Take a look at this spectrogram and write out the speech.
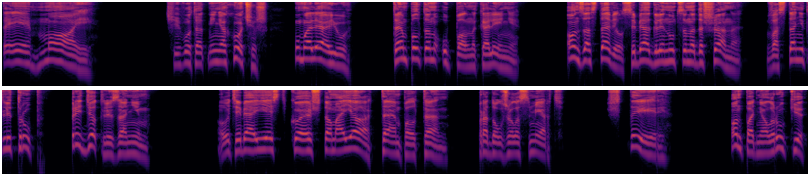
Ты мой. «Чего ты от меня хочешь? Умоляю!» Темплтон упал на колени. Он заставил себя оглянуться на Дэшана. Восстанет ли труп? Придет ли за ним? «У тебя есть кое-что мое, Темплтон», — продолжила смерть. «Штырь». Он поднял руки,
